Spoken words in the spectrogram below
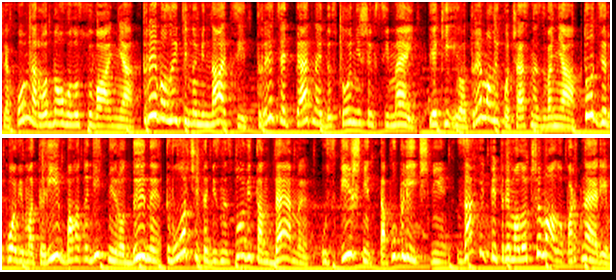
шляхом народного голосування. Три великі номінації, 35 найдостойніших сімей, які і отримали почесне звання. Тут зіркові матері, багатодітні родини, творчі та бізнесові тандеми, успішні та публічні. Захід підтримало чимало партнерів:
